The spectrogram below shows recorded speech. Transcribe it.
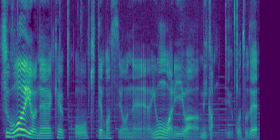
すごいよね。結構来てますよね。4割はみかん。っていうことで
